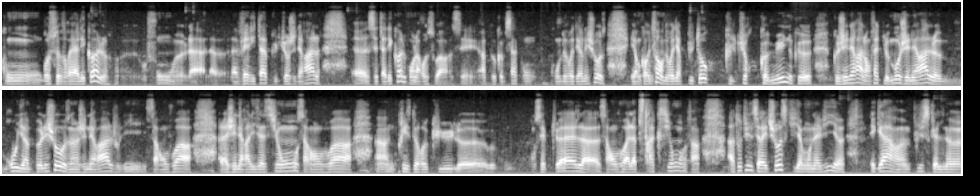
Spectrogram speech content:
qu'on recevrait à l'école. Au fond, euh, la, véritable culture générale, euh, c'est à l'école qu'on la reçoit. C'est un peu comme ça qu'on devrait dire les choses. Et encore une fois, on devrait dire plutôt culture commune que, que générale. En fait, le mot général brouille un peu les choses. Hein. Général, je vous dis, ça renvoie à la généralisation, ça renvoie à une prise de recul euh, conceptuel, euh, ça renvoie à l'abstraction, enfin à toute une série de choses qui, à mon avis, euh, égarent euh, plus qu'elle ne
